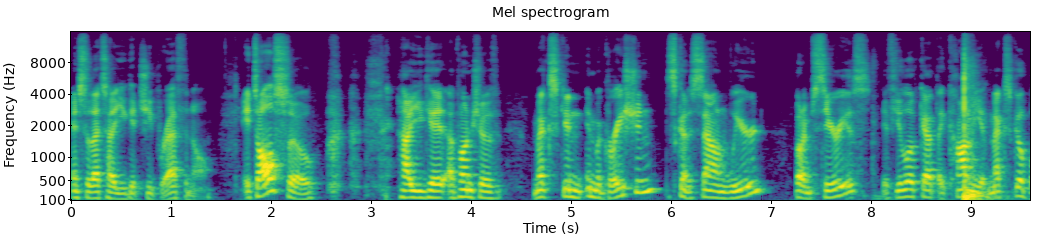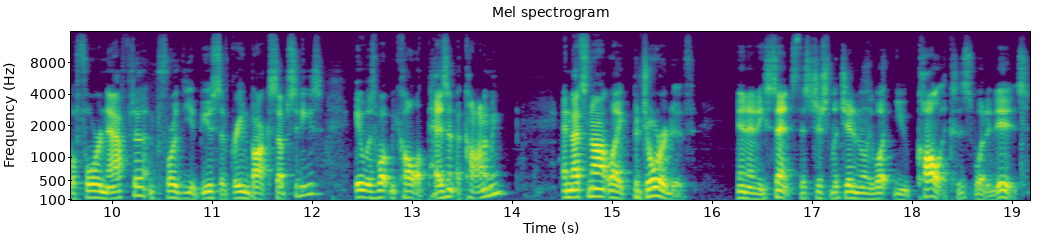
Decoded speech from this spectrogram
And so that's how you get cheaper ethanol. It's also how you get a bunch of Mexican immigration. It's going to sound weird, but I'm serious. If you look at the economy of Mexico before NAFTA and before the abuse of green box subsidies, it was what we call a peasant economy. And that's not like pejorative in any sense. That's just legitimately what you call it, because it's what it is.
